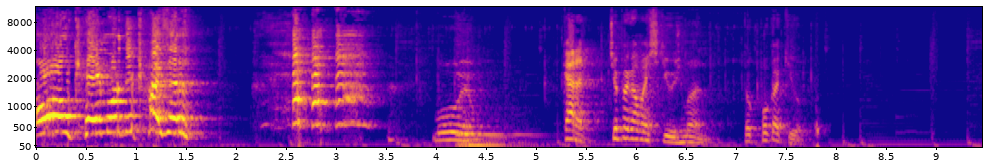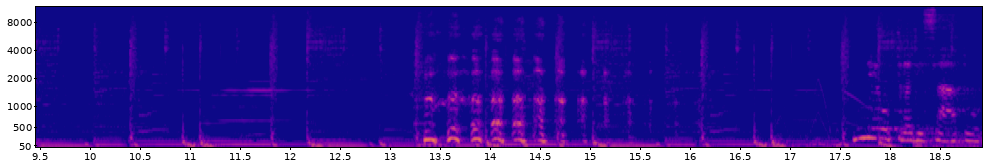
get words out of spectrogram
Ok, Mordekaiser! Morreu. Cara, deixa eu pegar mais kills, mano. Tô com pouca kill. Neutralizado.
